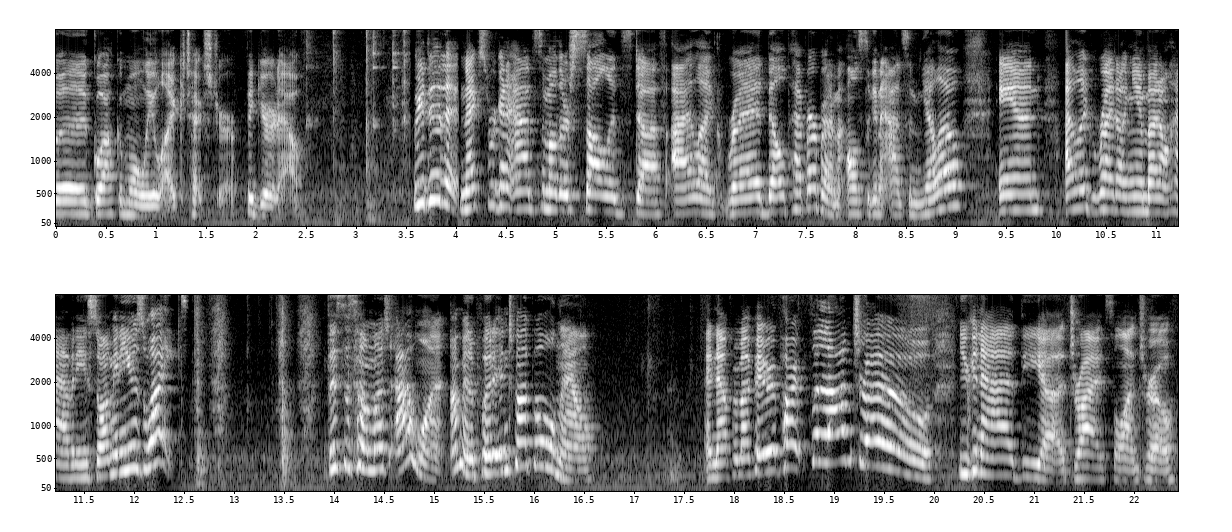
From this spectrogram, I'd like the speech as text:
a guacamole-like texture. Figure it out. We did it! Next we're going to add some other solid stuff. I like red bell pepper, but I'm also going to add some yellow. And I like red onion, but I don't have any, so I'm going to use white. This is how much I want. I'm going to put it into my bowl now. And now for my favorite part, cilantro! You can add the uh, dried cilantro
